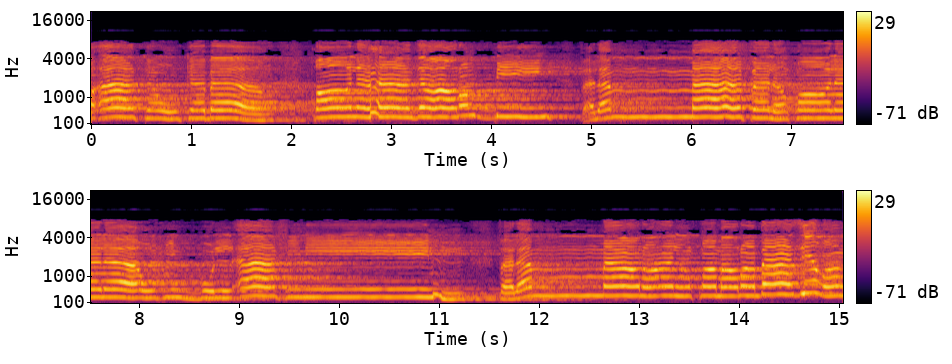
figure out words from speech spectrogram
رأى كوكبا قال هذا ربي فلما أفل قال لا أحب الآفلين فلما رأى القمر بازغا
